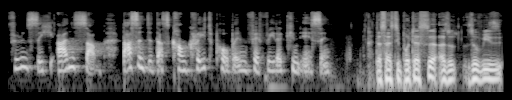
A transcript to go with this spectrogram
fühlen sich einsam. Das sind das konkrete Problem für viele Chinesen. Das heißt, die Proteste, also so wie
